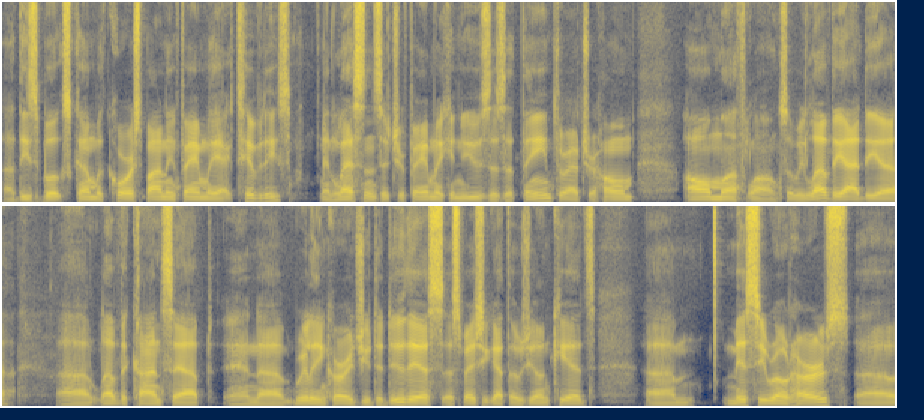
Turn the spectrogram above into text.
Uh, these books come with corresponding family activities and lessons that your family can use as a theme throughout your home all month long. So we love the idea, uh, love the concept, and uh, really encourage you to do this, especially got those young kids. Um, Missy wrote hers, uh,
